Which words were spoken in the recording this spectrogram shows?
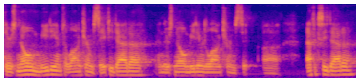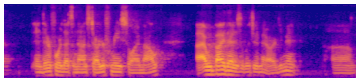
there's no medium to long-term safety data and there's no medium to long-term uh, efficacy data, and therefore that's a non-starter for me, so I'm out. I would buy that as a legitimate argument. Um,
